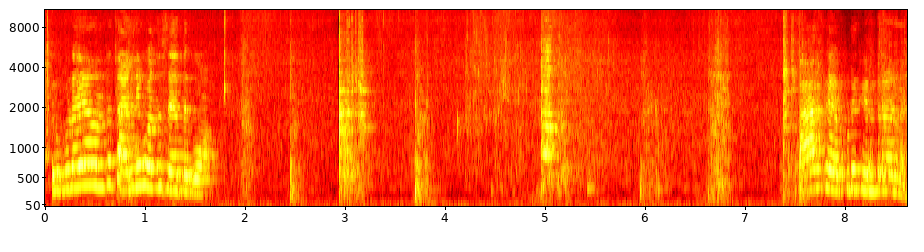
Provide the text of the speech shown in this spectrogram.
இது கூடயே வந்து தண்ணி கொஞ்சம் சேர்த்துக்குவோம். பாருங்க எப்படி கிண்டுறேன்னு.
